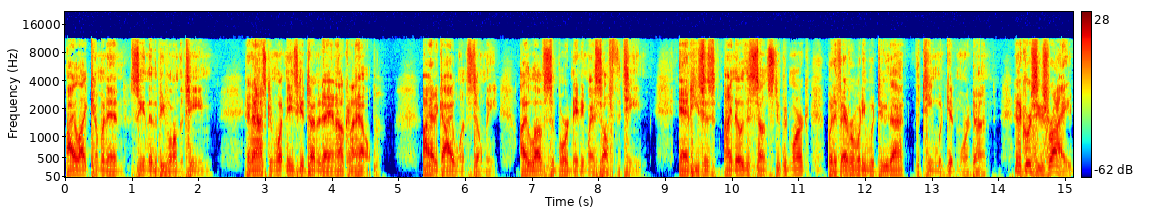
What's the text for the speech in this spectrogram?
I like coming in, seeing the people on the team, and asking what needs to get done today and how can I help. I had a guy once tell me, I love subordinating myself to the team. And he says, I know this sounds stupid, Mark, but if everybody would do that, the team would get more done. And of course, he was right.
